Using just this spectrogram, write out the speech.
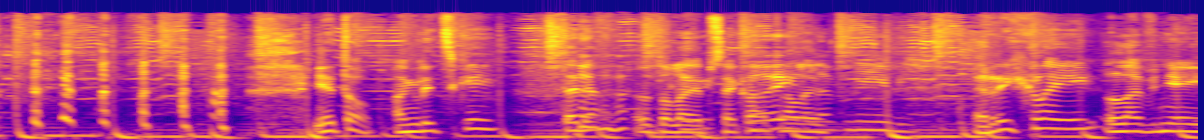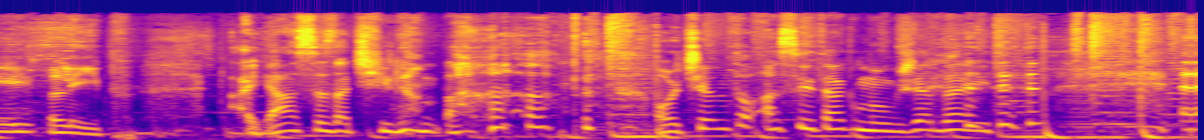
je to anglicky? Teda, tohle je překlad, ale rychleji, levněji, líp. A já se začínám bát, o čem to asi tak může být. Uh,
